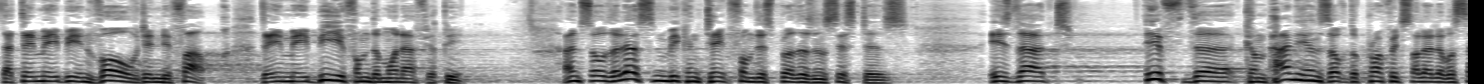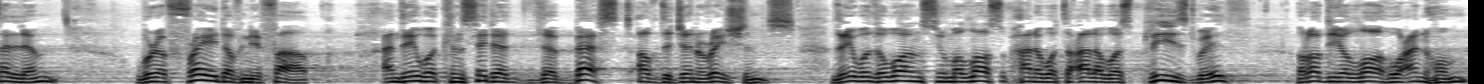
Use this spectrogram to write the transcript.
that they may be involved in nifaq, they may be from the munafiqeen. And so the lesson we can take from this, brothers and sisters, is that if the companions of the Prophet ﷺ were afraid of nifaq, and they were considered the best of the generations, they were the ones whom Allah subhanahu wa ta'ala was pleased with, radiyallahu anhum,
